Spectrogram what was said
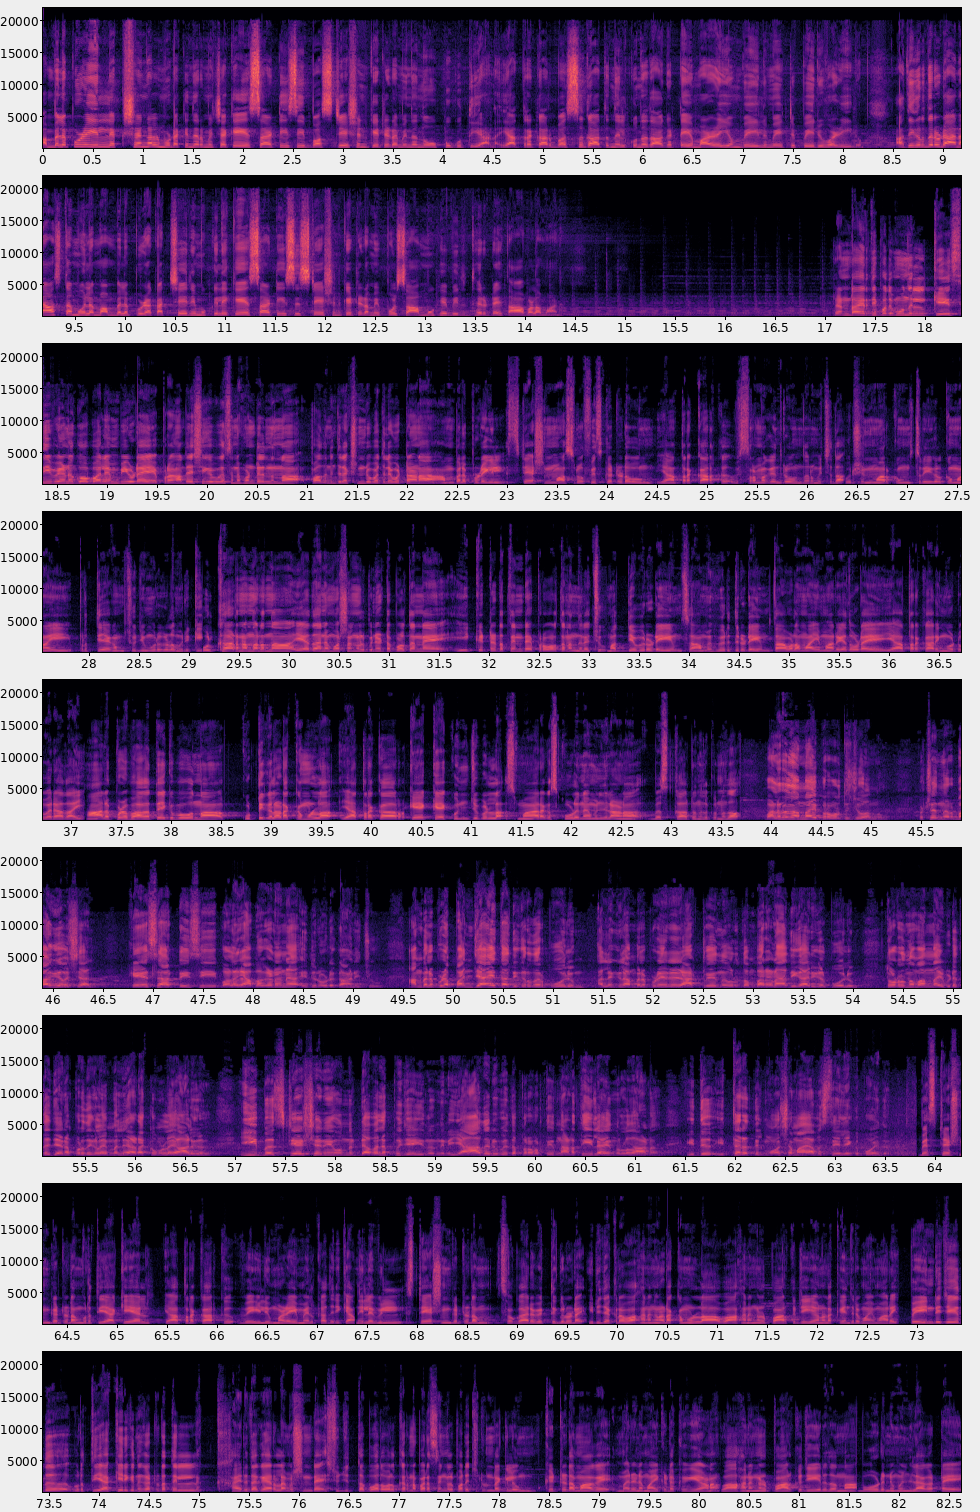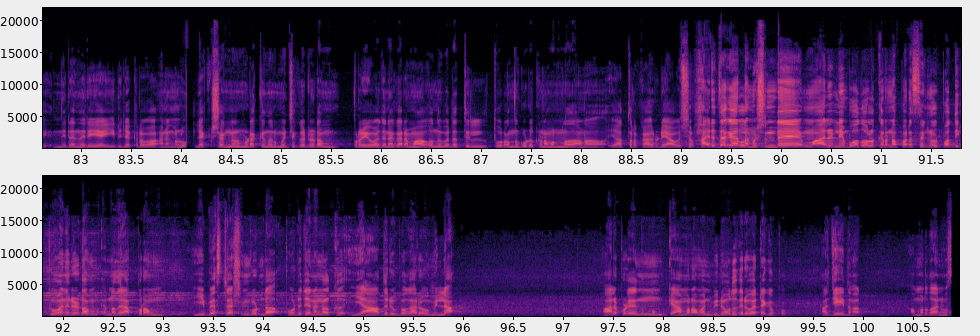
അമ്പലപ്പുഴയിൽ ലക്ഷങ്ങൾ മുടക്കി നിർമ്മിച്ച K S R T C bus station കെട്ടിടം ഇന്ന് നോക്കുകുത്തിയാണ്. യാത്രക്കാർ ബസ് കാത്തു നിൽക്കുന്നതാകട്ടെ മഴയും വെയിലുമേറ്റ് പെരുവഴിയിലും. അധികൃതരുടെ അനാസ്ഥ മൂലം Ambalappuzha കച്ചേരിമുക്കിലെ K S R T C station കെട്ടിടം ഇപ്പോൾ സാമൂഹ്യ വിരുദ്ധരുടെ താവളമാണ്. രണ്ടായിരത്തി പതിമൂന്നിൽ കെ സി വേണുഗോപാൽ എം പിയുടെ പ്രാദേശിക വികസന ഫണ്ടിൽ നിന്ന് പതിനഞ്ച് ലക്ഷം രൂപ ചെലവിട്ടാണ് അമ്പലപ്പുഴയിൽ സ്റ്റേഷൻ മാസ്റ്റർ ഓഫീസ് കെട്ടിടവും യാത്രക്കാർക്ക് വിശ്രമ കേന്ദ്രവും നിർമ്മിച്ചത്. പുരുഷന്മാർക്കും സ്ത്രീകൾക്കുമായി പ്രത്യേകം ശുചിമുറികളും ഒരുക്കി. ഉദ്ഘാടനം നടന്ന ഏതാനും വർഷങ്ങൾ പിന്നിട്ടപ്പോൾ തന്നെ ഈ കെട്ടിടത്തിന്റെ പ്രവർത്തനം നിലച്ചു. മദ്യപരുടെയും സാമൂഹ്യവിരുദ്ധരുടെയും താവളമായി മാറിയതോടെ യാത്രക്കാർ ഇങ്ങോട്ട് വരാതായി. ആലപ്പുഴ ഭാഗത്തേക്ക് പോകുന്ന കുട്ടികളടക്കമുള്ള യാത്രക്കാർ കെ കെ കുഞ്ചുപിള്ള സ്മാരക സ്കൂളിന് മുന്നിലാണ് ബസ് കാത്തു നിൽക്കുന്നത്. വളരെ നന്നായി പ്രവർത്തിച്ചു വന്നു. പക്ഷേ നിർഭാഗ്യവശാൽ K S R T C വളരെ അവഗണന ഇതിനോട് കാണിച്ചു. അമ്പലപ്പുഴ പഞ്ചായത്ത് അധികൃതർ പോലും അല്ലെങ്കിൽ അമ്പലപ്പുഴയിലെ രാഷ്ട്രീയ നേതൃത്വം ഭരണാധികാരികൾ പോലും തുടർന്ന് വന്ന ഇവിടുത്തെ ജനപ്രതികൾ എം എൽ എ അടക്കമുള്ള ആളുകൾ ഈ ബസ് സ്റ്റേഷനെ ഒന്ന് ഡെവലപ്പ് ചെയ്യുന്നതിന് യാതൊരുവിധ പ്രവൃത്തി നടത്തിയില്ല എന്നുള്ളതാണ് ഇത് ഇത്തരത്തിൽ മോശമായ അവസ്ഥയിലേക്ക് പോയത്. ബസ് സ്റ്റേഷൻ കെട്ടിടം വൃത്തിയാക്കിയാൽ യാത്രക്കാർക്ക് വെയിലും മഴയും ഏൽക്കാതിരിക്കാം നിലവിൽ സ്റ്റേഷൻ കെട്ടിടം സ്വകാര്യ വ്യക്തികളുടെ ഇരുചക്ര വാഹനങ്ങളടക്കമുള്ള വാഹനങ്ങൾ പാർക്ക് ചെയ്യാനുള്ള കേന്ദ്രമായി മാറി. പെയിന്റ് ചെയ്ത് വൃത്തിയാക്കിയിരിക്കുന്ന കെട്ടിടത്തിൽ ഹരിത കേരള മിഷന്റെ ശുചിത്വ ബോധവൽക്കരണ പരസ്യങ്ങൾ പതിച്ചിട്ടുണ്ടെങ്കിലും കെട്ടിടമാകെ മലിനമായി കിടക്കുകയാണ്. വാഹനങ്ങൾ പാർക്ക് ചെയ്യരുതെന്ന ബോർഡിന് മുന്നിലാകട്ടെ നിരനിരയായി ഇരുചക്ര വാഹനങ്ങളും. ലക്ഷങ്ങൾ മുടക്കി നിർമ്മിച്ച കെട്ടിടം പ്രയോജനകരമാകുന്ന വിധത്തിൽ തുറന്നു കൊടുക്കണമെന്നതാണ് യാത്രക്കാരുടെ ആവശ്യം. ഹരിത കേരള മിഷന്റെ മാലിന്യ ബോധവൽക്കരണ പരസ്യങ്ങൾ പതിക്കുവാനൊരിടം എന്നതിനപ്പുറം ഈ ബസ് സ്റ്റേഷൻ കൊണ്ട് പൊതുജനങ്ങൾക്ക് യാതൊരു ഉപകാരവുമില്ല. ആലപ്പുഴയിൽ നിന്നും ക്യാമറാമാൻ വിനോദ് കരുവാറ്റയ്ക്കൊപ്പം അജയ് നാഥ് അമൃത ന്യൂസ്.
